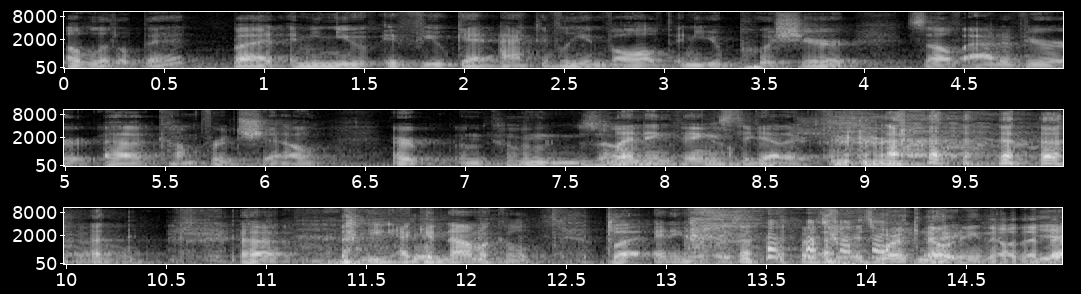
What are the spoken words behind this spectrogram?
a little bit, but I mean, you if you get actively involved and you push yourself out of your uh, comfort shell, or um, um, zone. blending things together, uh, being economical. But anyways, But it's, it's worth noting though that Yeah.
